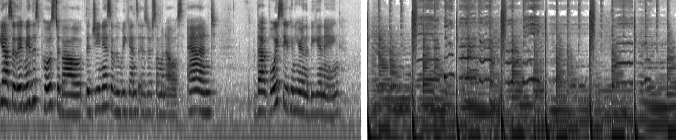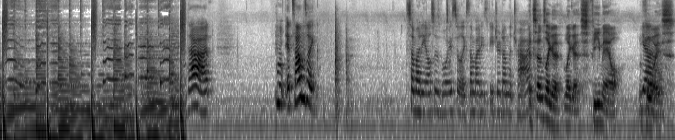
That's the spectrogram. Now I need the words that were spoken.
Yeah, so they made this post about the genius of the Weeknd's is there someone else, and that voice that you can hear in the beginning. That it sounds like somebody else's voice or like somebody's featured on the track. It sounds like a like a female Yeah. voice,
